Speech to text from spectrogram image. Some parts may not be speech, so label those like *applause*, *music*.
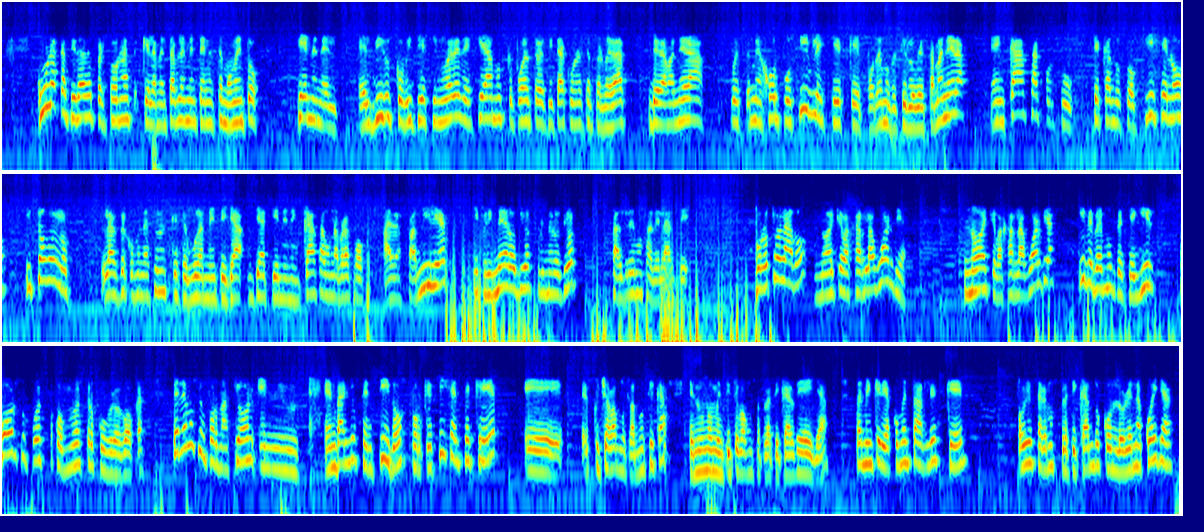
una cantidad de personas que lamentablemente en este momento tienen el, el virus COVID-19. Deseamos que puedan transitar con esta enfermedad de la manera pues mejor posible, si es que podemos decirlo de esta manera, en casa con su checando su oxígeno y todas las recomendaciones que seguramente ya ya tienen en casa. Un abrazo a las familias y primero Dios, primero Dios, saldremos adelante. Por otro lado, no hay que bajar la guardia. No hay que bajar la guardia y debemos de seguir, por supuesto, con nuestro cubrebocas. Tenemos información en, en varios sentidos, porque fíjense que eh, escuchábamos la música, en un momentito vamos a platicar de ella. También quería comentarles que hoy estaremos platicando con Lorena Cuellar.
